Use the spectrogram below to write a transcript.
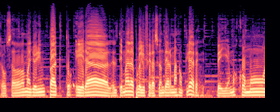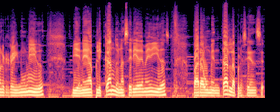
causaba mayor impacto era el tema de la proliferación de armas nucleares. Veíamos cómo el Reino Unido viene aplicando una serie de medidas para aumentar la presencia,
